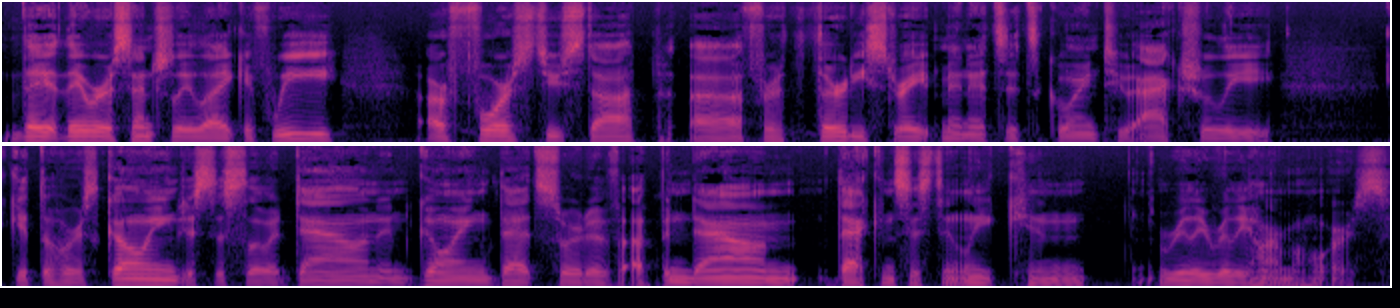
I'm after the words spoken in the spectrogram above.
they they were essentially like if we are forced to stop uh, for 30 straight minutes, it's going to actually get the horse going just to slow it down and going that sort of up and down that consistently can really really harm a horse.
